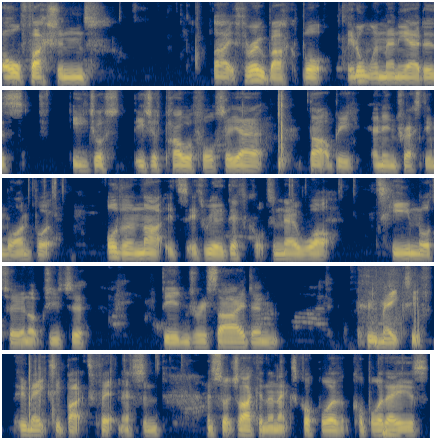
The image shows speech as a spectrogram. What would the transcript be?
old fashioned like throwback, but he don't win many headers. He just he's just powerful. So yeah, that'll be an interesting one. But other than that, it's it's really difficult to know what team will turn up due to the injury side and who makes it who makes it back to fitness and and such like in the next couple of couple of days.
